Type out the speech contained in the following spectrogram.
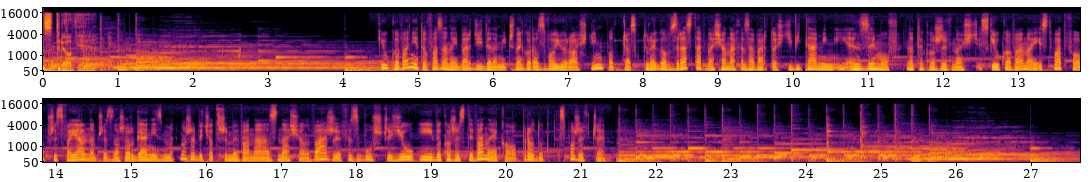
Zdrowie. Kiełkowanie to faza najbardziej dynamicznego rozwoju roślin, podczas którego wzrasta w nasionach zawartość witamin i enzymów. Dlatego żywność skiełkowana jest łatwo przyswajalna przez nasz organizm, może być otrzymywana z nasion warzyw, zbóż czy ziół i wykorzystywana jako produkt spożywczy.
